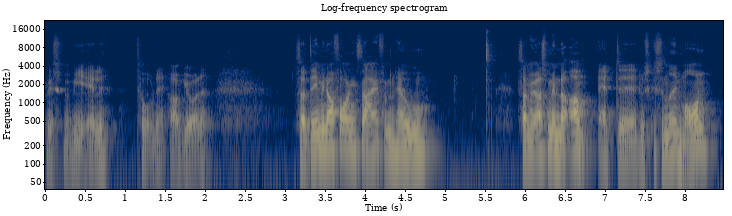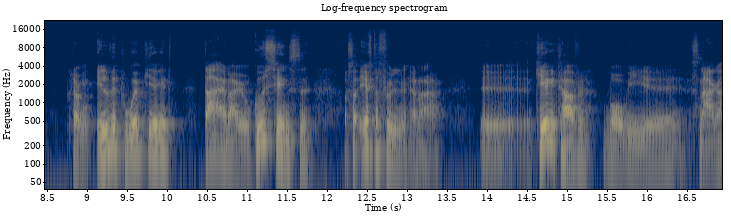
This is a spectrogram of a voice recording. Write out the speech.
hvis vi alle tog det og gjorde det. Så det er min opfordring til dig for den her uge. Så vil jeg også minde dig om, at øh, du skal se med i morgen kl. 11 på Webkirket. Der er der jo gudstjeneste, og så efterfølgende er der øh, kirkekaffe, hvor vi øh, snakker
